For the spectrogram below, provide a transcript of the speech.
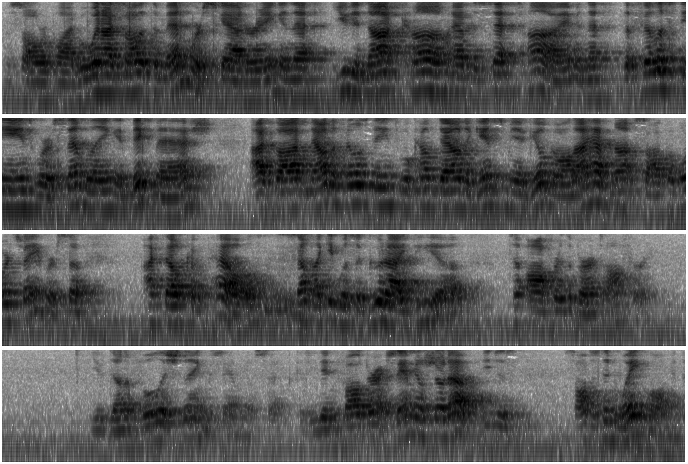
And Saul replied, Well, when I saw that the men were scattering, and that you did not come at the set time, and that the Philistines were assembling at Michmash, I thought, now the Philistines will come down against me at Gilgal, and I have not sought the Lord's favor. So I felt compelled, felt like it was a good idea to offer the burnt offering. You've done a foolish thing, Samuel said, because he didn't follow direct. Samuel showed up. He just, Saul just didn't wait long enough.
